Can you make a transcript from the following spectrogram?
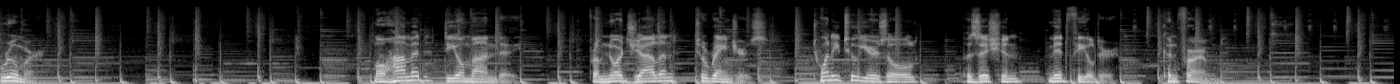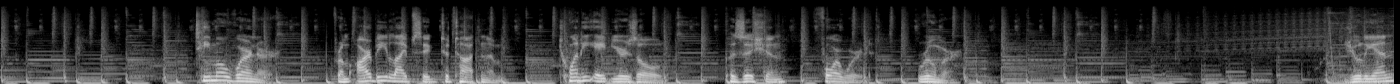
rumor. Mohamed Diomande, from Nordsjælland to Rangers, 22 years old, position, midfielder, confirmed. Timo Werner, from RB Leipzig to Tottenham, 28 years old, position, forward, rumor. Julien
